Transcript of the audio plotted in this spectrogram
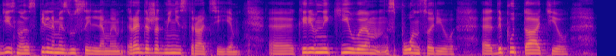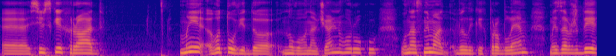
Дійсно, спільними зусиллями райдержадміністрації, е, керівників, е, спонсорів, депутатів, сільських рад. Ми готові до нового навчального року. У нас нема великих проблем. Ми завжди,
